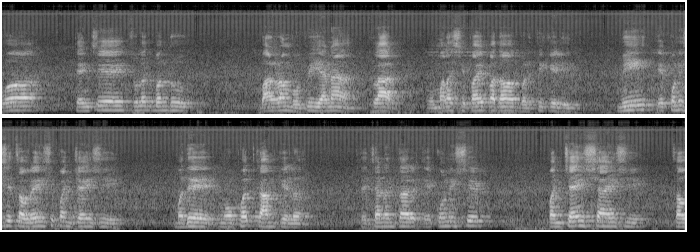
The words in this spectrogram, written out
व त्यांचे चुलत बंधू बाळराम भोपी यांना क्लार्क व मला शिपाई पदावर भरती केली. मी एकोणीसशे चौऱ्याऐंशी पंच्याऐंशीमध्ये मोफत काम केलं. त्याच्यानंतर एकोणीसशे पंच्याऐंशी शहाऐंशी चौ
